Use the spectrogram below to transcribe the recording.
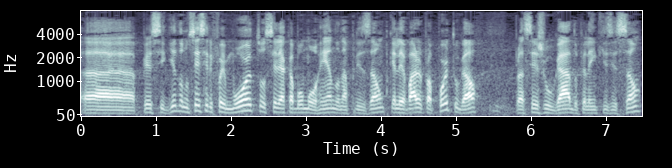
uh, perseguido, não sei se ele foi morto ou se ele acabou morrendo na prisão, porque levaram para Portugal para ser julgado pela Inquisição.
